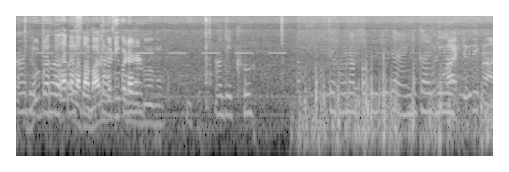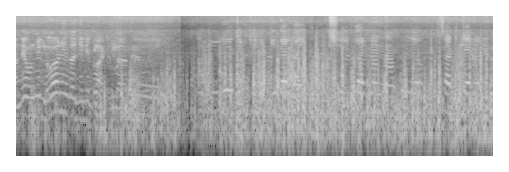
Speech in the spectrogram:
ਆਹ ਦੇਖੋ ਆਹ ਦੇਖੋ ਤੇ ਹੁਣ ਆਪਾਂ ਵੀਡੀਓ ਦਾ ਐਂਡ ਕਰਦੇ ਹਾਂ ਤੇ ਜੇ ਵੀਡੀਓ ਚੰਗੀ ਲੱਗੀ ਤਾਂ ਲਾਈਕ ਕਮੈਂਟ ਸ਼ੇਅਰ ਕਰਨਾ ਨਾ ਭੁੱਲਿਓ ਸਾਡੇ ਚੈਨਲ ਨੂੰ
